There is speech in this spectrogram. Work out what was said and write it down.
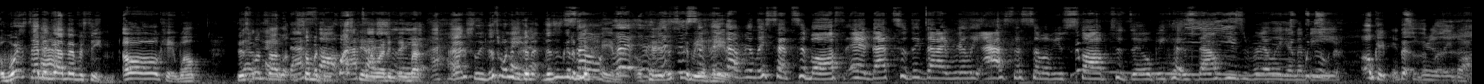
worst ending I've ever seen? Oh, okay, well, this one's not so much a question or anything, but actually this one is gonna, this is gonna So, be a hater, uh, okay? This, This, is is gonna be a something that really sets him off, and that's something that I really ask that some of you stop to do because now he's really gonna be. Okay, It's really not.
